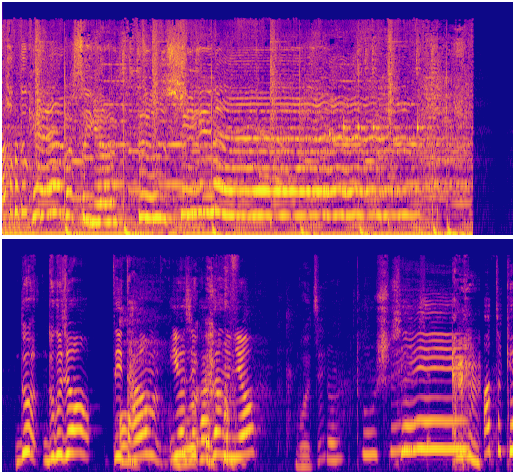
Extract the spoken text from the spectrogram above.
어떻게 벌써 12시네 누, 누구죠? 이 다음 어, 이어질 뭐, 가사는요? 뭐지? 12시 어떻게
